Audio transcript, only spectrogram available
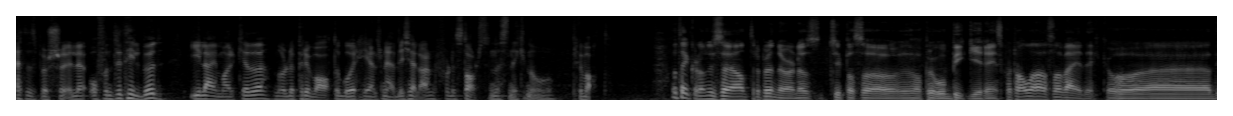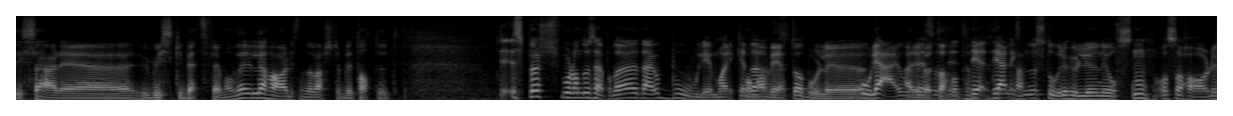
eller offentlig tilbud i leiemarkedet når det private går helt ned i kjelleren, for det startes jo nesten ikke noe privat. Hva tenker du om disse entreprenørene, typ altså, apropos bygge i regjeringskvartalet, altså Veidekke og uh, disse? Er det risky bets fremover, eller har liksom det verste blitt tatt ut? Det spørs hvordan du ser på det. Det er jo boligmarkedet. Og man vet jo at bolig, bolig er, jo er i bøtta. Det, det, det, er liksom det store hullet under osten. Og så har du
